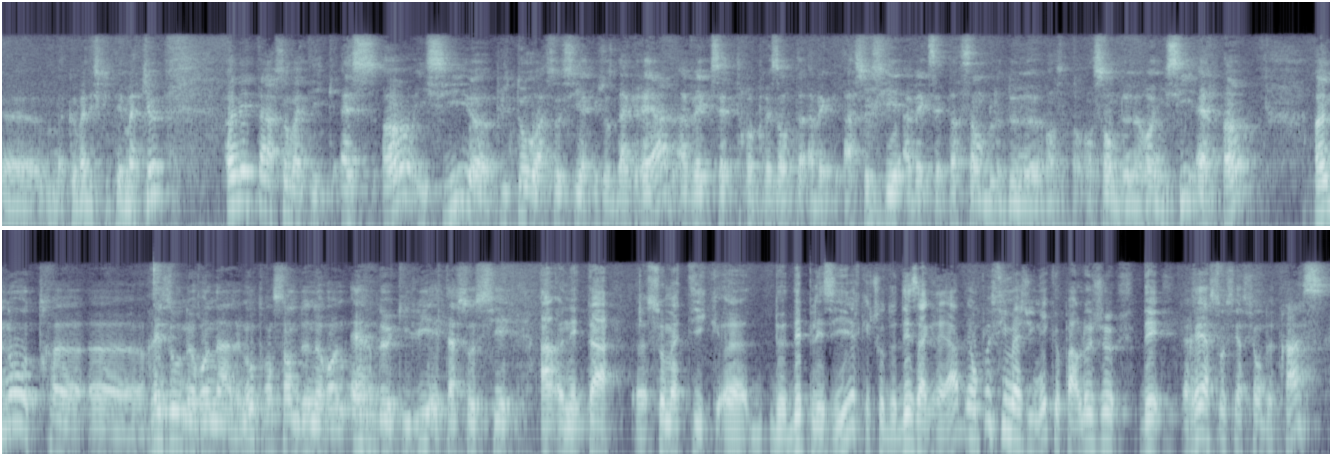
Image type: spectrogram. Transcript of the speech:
euh, que va discuter Mathieu, un état somatique S1, ici, euh, plutôt associé à quelque chose d'agréable, avec cette avec, associé avec cet ensemble de neurones ici, R1, un autre euh, réseau neuronal, un autre ensemble de neurones, R2, qui lui est associé à un état euh, somatique euh, de déplaisir, quelque chose de désagréable, et on peut s'imaginer que par le jeu des réassociations de traces,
